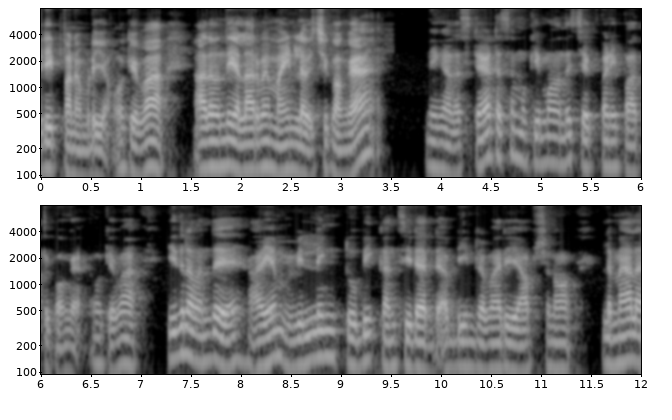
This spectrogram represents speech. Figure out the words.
எடிட் பண்ண முடியும். ஓகேவா அதை வந்து எல்லாருமே மைண்டில் வச்சுக்கோங்க. நீங்கள் அந்த ஸ்டேட்டஸை முக்கியமாக வந்து செக் பண்ணி பார்த்துக்கோங்க. ஓகேவா இதில் வந்து I am willing to be considered அப்படின்ற மாதிரி ஆப்ஷனோ இல்லை மேலே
